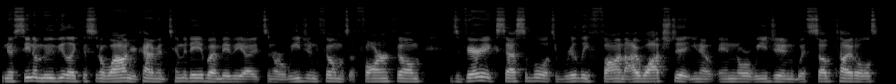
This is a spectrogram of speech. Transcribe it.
you know seen a movie like this in a while and you're kind of intimidated by maybe a, it's a Norwegian film, it's a foreign film. It's very accessible. It's really fun. I watched it, you know, in Norwegian with subtitles,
